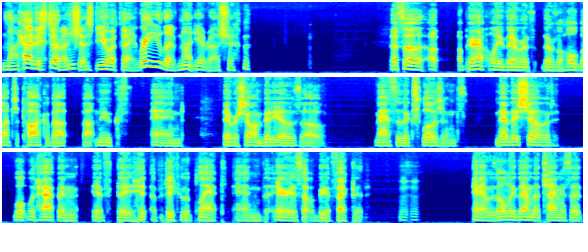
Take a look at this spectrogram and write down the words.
Not kind of still Russia. view a thing. Where do you live? Not yet Russia. That's a, a apparently there was there was a whole bunch of talk about about nukes, and they were showing videos of massive explosions. And then they showed what would happen if they hit a particular plant and the areas that would be affected. Mhm. And it was only then that China said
